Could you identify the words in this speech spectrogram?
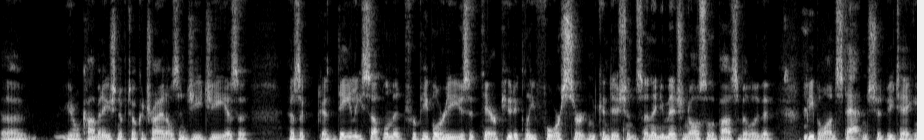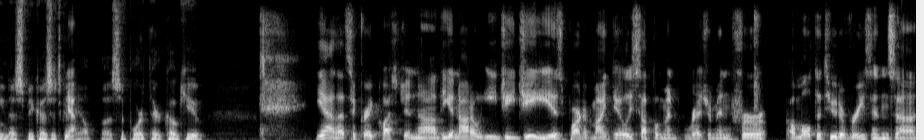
uh, you know a combination of tocotrienols and GG as a as a, a, daily supplement for people, or do you use it therapeutically for certain conditions? And then you mentioned also the possibility that people on statins should be taking this because it's going Yeah. to help uh, support their CoQ. Yeah, that's a great question. Uh, the Annatto-E GG is part of my daily supplement regimen for a multitude of reasons. Uh,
